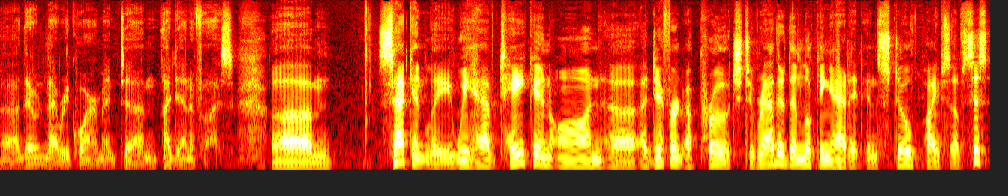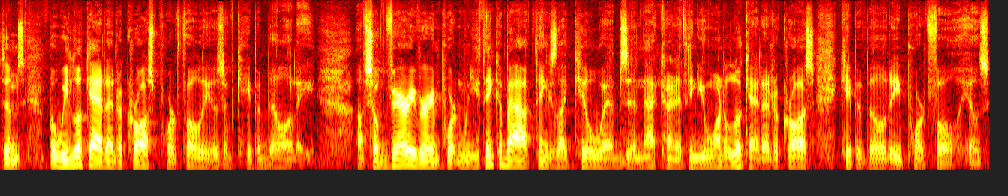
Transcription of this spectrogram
uh, that, that requirement um, identifies. Um, Secondly, we have taken on uh, a different approach to rather than looking at it in stovepipes of systems, but we look at it across portfolios of capability. Uh, so very, very important. When you think about things like kill webs and that kind of thing, you want to look at it across capability portfolios.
